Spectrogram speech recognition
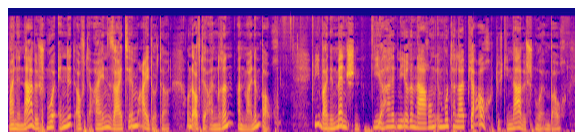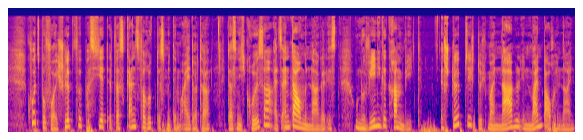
Meine Nabelschnur endet auf der einen Seite im Eidotter und auf der anderen an meinem Bauch. Wie bei den Menschen, die erhalten ihre Nahrung im Mutterleib ja auch durch die Nabelschnur im Bauch. Kurz bevor ich schlüpfe, passiert etwas ganz Verrücktes mit dem Eidotter, das nicht größer als ein Daumennagel ist und nur wenige Gramm wiegt. Es stülpt sich durch meinen Nabel in meinen Bauch hinein.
